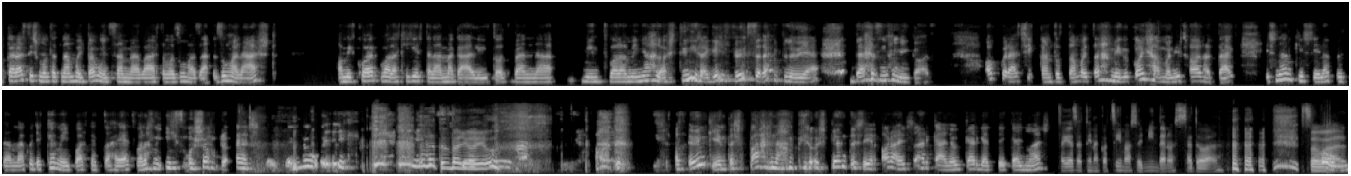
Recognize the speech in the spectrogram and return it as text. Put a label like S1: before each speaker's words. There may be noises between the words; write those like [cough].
S1: akár azt is mondhatnám, hogy behunyt szemmel vártam a zuhanást, amikor valaki hirtelen megállított benne, mint valami nyálas tiniregény főszereplője, de ez nem igaz akkor átsikkantottam, hogy talán még a konyhában is hallhatták, és nem kisé lepődtem meg, hogy a kemény parketta helyett valami izmosabbra esett.
S2: Hát ez nagyon jó.
S1: Az önkéntes párnám piros köntösén arany sárkányok kergették egymást.
S2: Fejezetének a címe az, hogy minden összedől. [laughs] szóval, oh.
